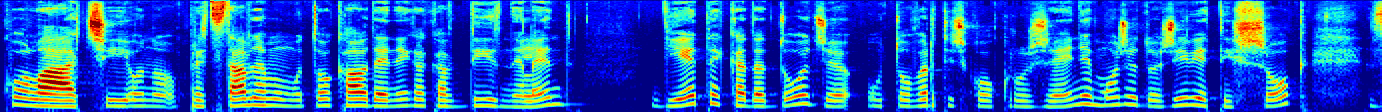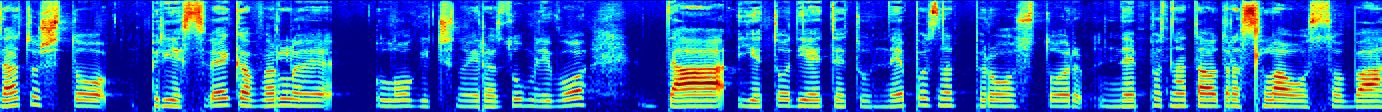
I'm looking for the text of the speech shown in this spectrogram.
kolači, ono, predstavljamo mu to kao da je nekakav Disneyland, dijete kada dođe u to vrtičko okruženje može doživjeti šok zato što prije svega vrlo je logično i razumljivo da je to djetetu nepoznat prostor, nepoznata odrasla osoba,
